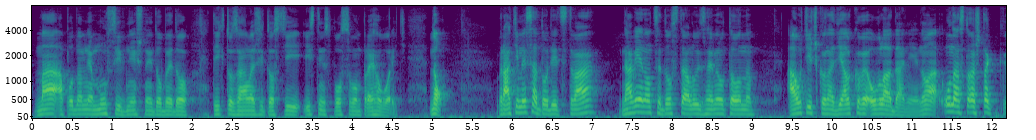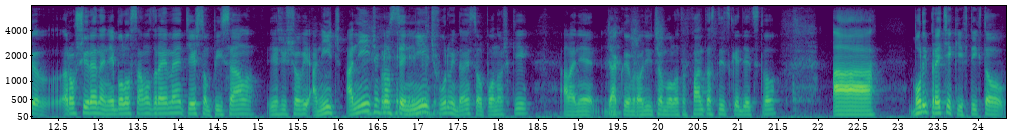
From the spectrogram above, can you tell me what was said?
má a podľa mňa musí v dnešnej dobe do týchto záležitostí istým spôsobom prehovoriť. No, vrátime sa do detstva. Na Vianoce dostal Lewis Hamilton autičko na diaľkové ovládanie. No a u nás to až tak e, rozšírené nebolo samozrejme, tiež som písal Ježišovi a nič, a nič, proste nič, fúr mi donesol ponožky ale nie, ďakujem rodičom, bolo to fantastické detstvo. A boli preteky v týchto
